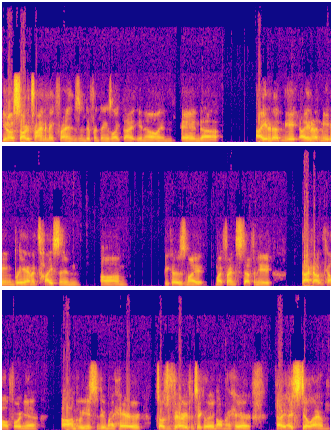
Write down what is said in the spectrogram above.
you know, started trying to make friends and different things like that, you know, and and uh, I ended up meet I ended up meeting Brianna Tyson um, because my my friend Stephanie back out in California, um, who used to do my hair, so I was very particular about my hair. I, I still am,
